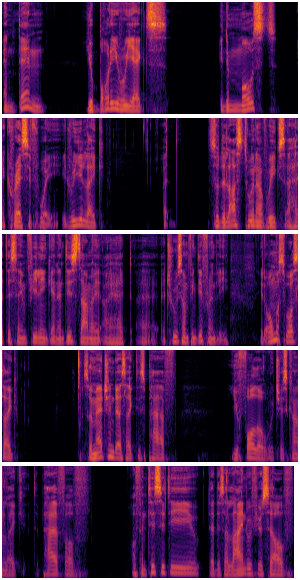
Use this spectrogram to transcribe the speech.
and then your body reacts in the most aggressive way. It really like so the last two and a half weeks, I had the same feeling again, and this time I, I had uh, I drew something differently. It almost was like, so imagine there's like this path you follow, which is kind of like the path of authenticity that is aligned with yourself,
